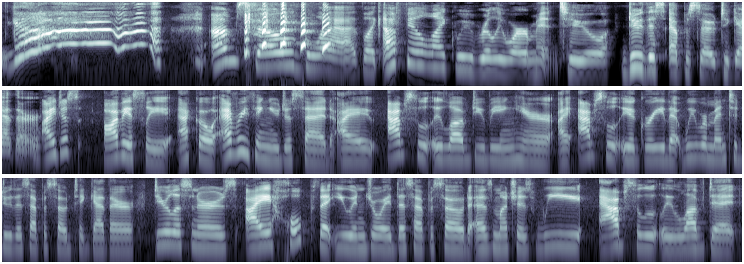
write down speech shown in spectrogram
here today. I'm so glad. Like, I feel like we really were meant to do this episode together. I just obviously echo everything you just said. I absolutely loved you being here. I absolutely agree that we were meant to do this episode together. Dear listeners, I hope that you enjoyed this episode as much as we absolutely loved it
